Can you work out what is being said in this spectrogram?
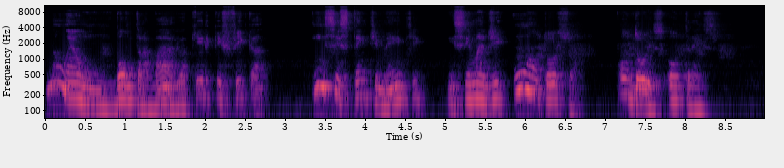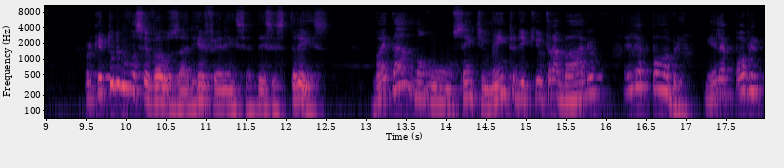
Não é um bom trabalho aquele que fica insistentemente em cima de um autor só, ou dois, ou três. Porque tudo que você vai usar de referência desses três vai dar um sentimento de que o trabalho ele é pobre. E ele é pobre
